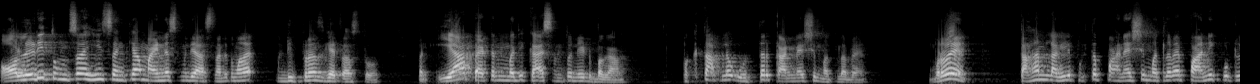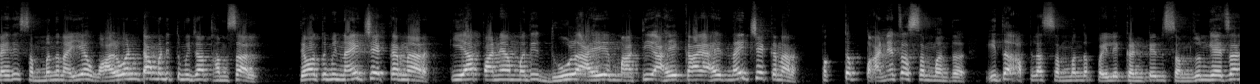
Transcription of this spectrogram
ऑलरेडी तुमचं ही संख्या मायनसमध्ये असणार आहे. तुम्हाला डिफरन्स घ्यायचा असतो. पण या पॅटर्नमध्ये काय सांगतो नीट बघा. फक्त आपलं उत्तर काढण्याशी मतलब आहे. बरोबर आहे? तहान लागली फक्त पाण्याशी मतलब आहे. पाणी कुठलाही संबंध नाहीये. वाळवंटामध्ये तुम्ही जेव्हा थांबसाल तेव्हा तुम्ही नाही चेक करणार की या पाण्यामध्ये धूळ आहे माती आहे काय आहे. नाही चेक करणार. फक्त पाण्याचा संबंध इथं आपला संबंध पहिले कंटेंट समजून घ्यायचा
